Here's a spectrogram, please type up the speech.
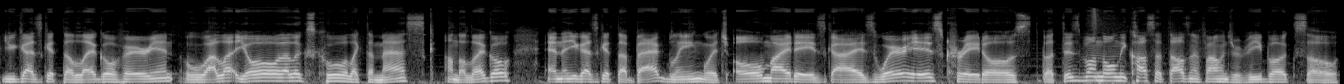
You guys get the lego variant. Oh i like yo that looks cool. Like the mask on the lego. And then you guys get the bag bling which oh my days guys. Where is kratos? But this bundle only costs a thousand five hundred v bucks so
